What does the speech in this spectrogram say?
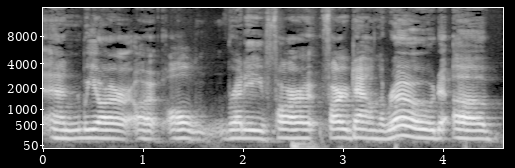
And we are, are already far far down the road of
